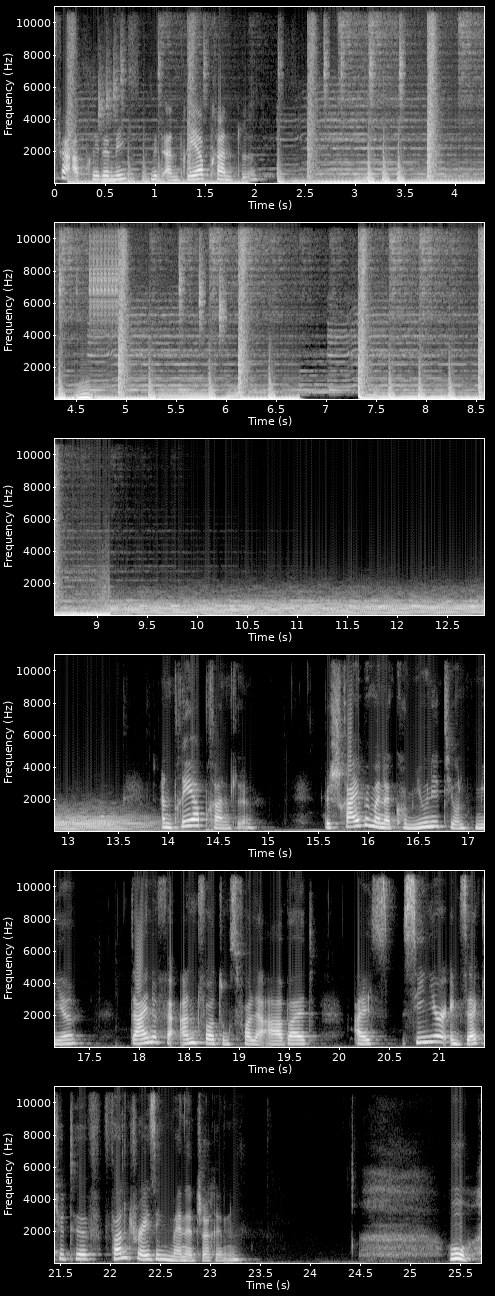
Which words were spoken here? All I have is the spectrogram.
Ich verabrede mich mit Andrea Prantl. Andrea Prantl. Beschreibe meiner Community und mir deine verantwortungsvolle Arbeit als Senior Executive Fundraising Managerin. Uh.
